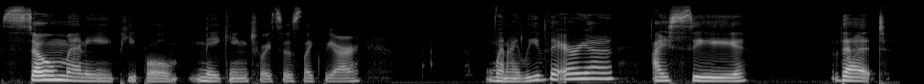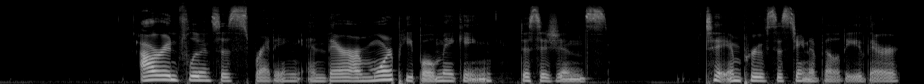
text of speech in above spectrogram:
so many people making choices like we are. When I leave the area, I see that our influence is spreading and there are more people making decisions to improve sustainability. There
